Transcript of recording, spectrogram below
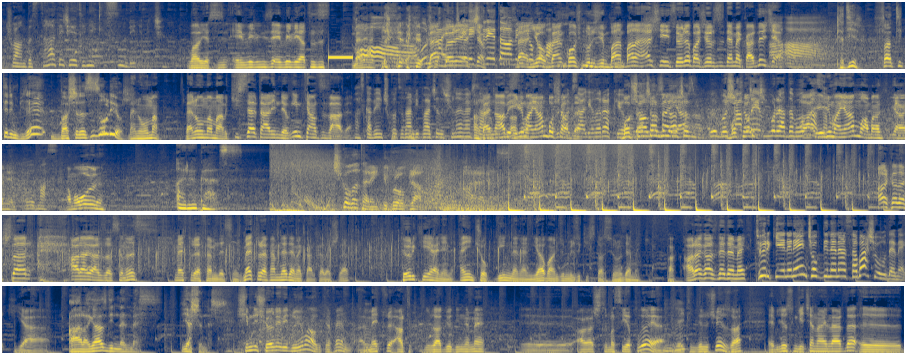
Şu anda sadece yeteneklisin benim için. Var ya sizin evvelinizi evveliyatınızı s- ben, Aa, evet. olur ben mu? böyle Hiç yaşam. eleştiriye tahammülüm Ben yok yok ama. ben koç burcuyum. Bana, bana her şeyi söyle başarısız deme kardeşim. Aa, Kadir Fatih Terim bile başarısız oluyor. Ben olmam. Ben olmam abi. Kişisel tarihimde yok. İmkansız abi. Pascal benim çikolatadan bir parça da şuna ver. Ben abi elim ayağım Bak boşaldı. salyaları akıyor. Boşaldım ben ya. aç ağzını. Dur, Boşalt Boşaldı. buraya burada olmaz Aa, elim ama. ayağım mı ama yani. Olmaz. Ama o öyle. Aragaz, Çikolata renkli program. Arkadaşlar ara gazdasınız. Metro FM'desiniz. Metro FM ne demek arkadaşlar? Türkiye'nin en çok dinlenen yabancı müzik istasyonu demek. Bak ara gaz ne demek? Türkiye'nin en çok dinlenen sabah şovu demek. Ya Ara gaz dinlenmez. Yaşanır. Şimdi şöyle bir duyum aldık efendim. Metro artık radyo dinleme e, araştırması yapılıyor ya. Reytingleri uçuyor ya. E, biliyorsun geçen aylarda e,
